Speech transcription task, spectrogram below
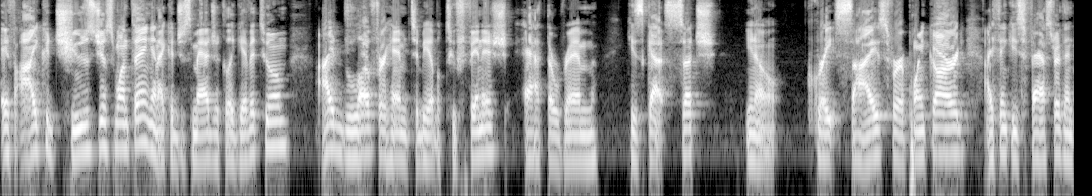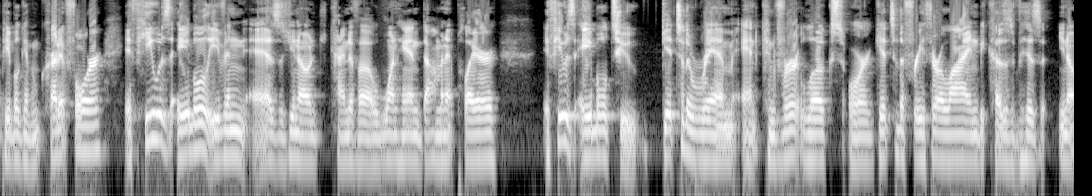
if I could choose just one thing and I could just magically give it to him, I'd love for him to be able to finish at the rim. He's got such, you know, great size for a point guard. I think he's faster than people give him credit for. If he was able, even as, you know, kind of a one hand dominant player, if he was able to get to the rim and convert looks or get to the free throw line because of his, you know,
